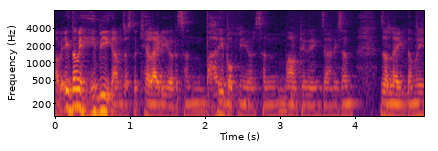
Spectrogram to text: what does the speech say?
अब एकदमै हेभी काम जस्तो खेलाडीहरू छन् भारी बोक्नेहरू छन् माउन्टेनिङ जाने छन् जसलाई एकदमै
